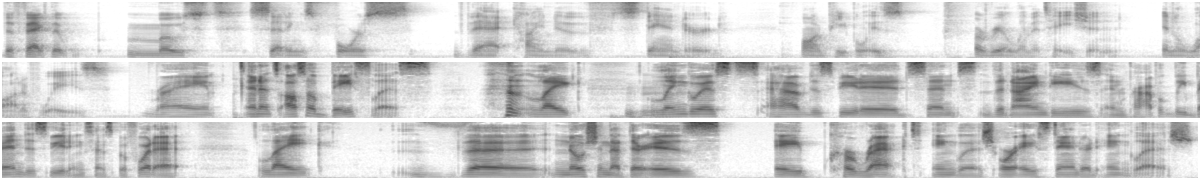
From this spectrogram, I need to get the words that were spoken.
the fact that most settings force that kind of standard on people is a real limitation in a lot of ways. Right. And it's also baseless. like, mm-hmm. linguists have disputed since the 90s and probably been disputing since before that. Like, the notion that there is a correct English or a standard English.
